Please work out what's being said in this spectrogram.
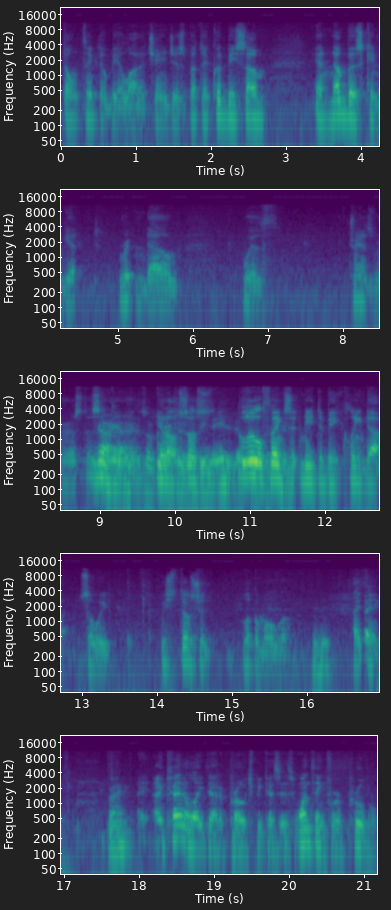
don't think there'll be a lot of changes, but there could be some, and numbers can get written down with transverse or Yeah, something. yeah, that- so You know, corrections so will be needed, little absolutely, things yeah. that need to be cleaned up, so we, we still should look them over, Mhm. I think. Brian? I, I kind of like that approach because it's one thing for approval,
